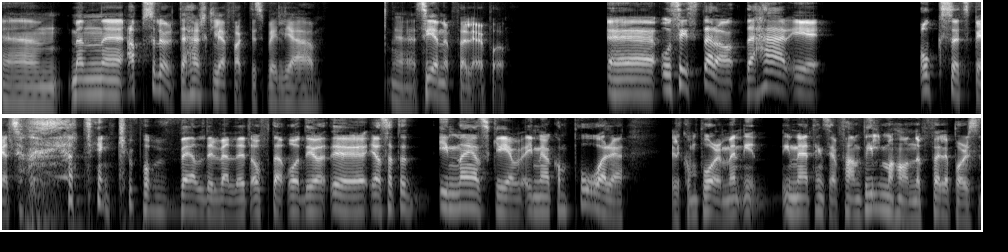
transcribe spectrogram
Mm. Eh, men eh, absolut, det här skulle jag faktiskt vilja eh, se en uppföljare på. Eh, och sista då. Det här är också ett spel som jag tänker på väldigt, väldigt ofta. Och det, eh, jag satt och, innan jag skrev, innan jag kom på det, eller kom på det, men innan jag tänkte så här, fan vill man ha en uppföljare på det så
